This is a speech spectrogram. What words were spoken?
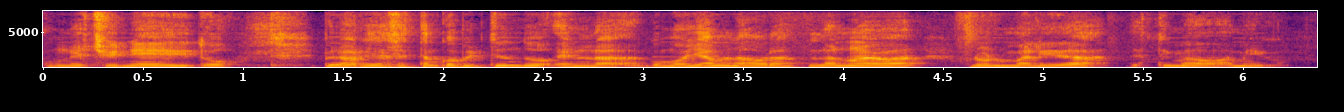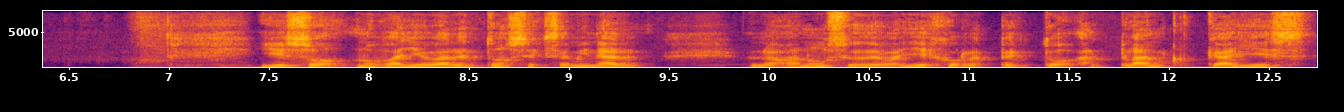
un hecho inédito, pero ahora ya se están convirtiendo en la, como llaman ahora, la nueva normalidad, estimados amigos. Y eso nos va a llevar entonces a examinar los anuncios de Vallejo respecto al plan Calles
